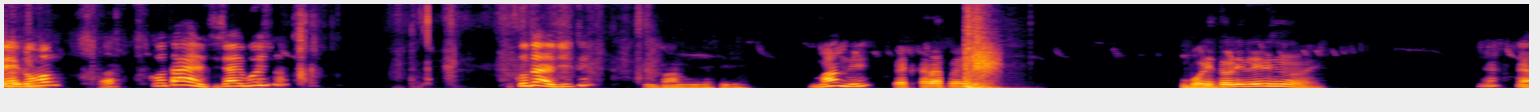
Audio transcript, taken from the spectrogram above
এই কমল হ্যাঁ? কোথায় আছিস? যাই বুঝ না। কোথায় আছিস তুই? বান্ধি গেছি রে। বান্ধি পেট খারাপ হয়ে গেল। বড়ি তড়ি লিস নয় একটা?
